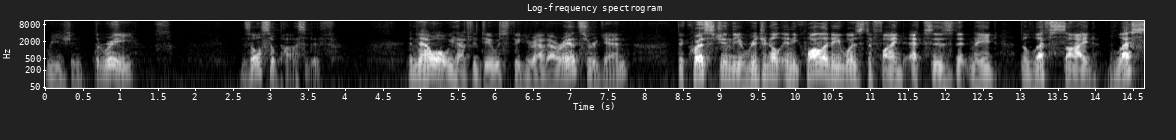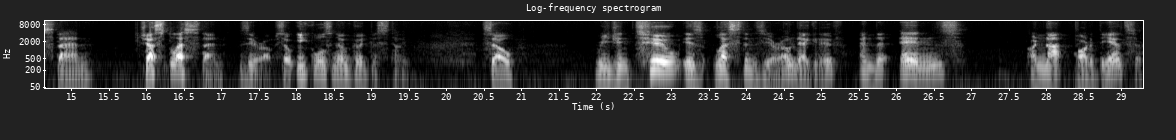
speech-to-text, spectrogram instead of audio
region 3 is also positive. And now all we have to do is figure out our answer again. The question, the original inequality, was to find x's that made the left side less than just less than 0. So equals no good this time. So region 2 is less than 0, negative, and the ends are not part of the answer.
